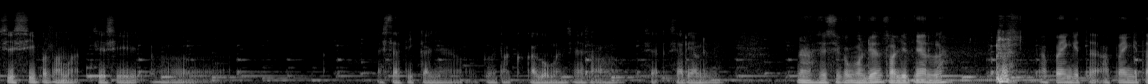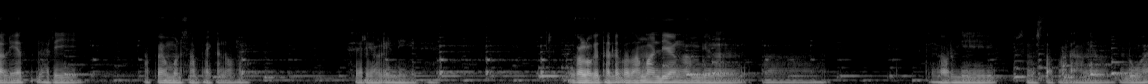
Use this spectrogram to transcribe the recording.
Sisi pertama sisi uh, estetikanya kekaguman saya soal serial ini nah sisi kemudian selanjutnya adalah apa yang kita apa yang kita lihat dari apa yang mau disampaikan oleh serial ini gitu ya. Kalau kita lihat pertama dia ngambil uh, teori semesta paralel kedua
